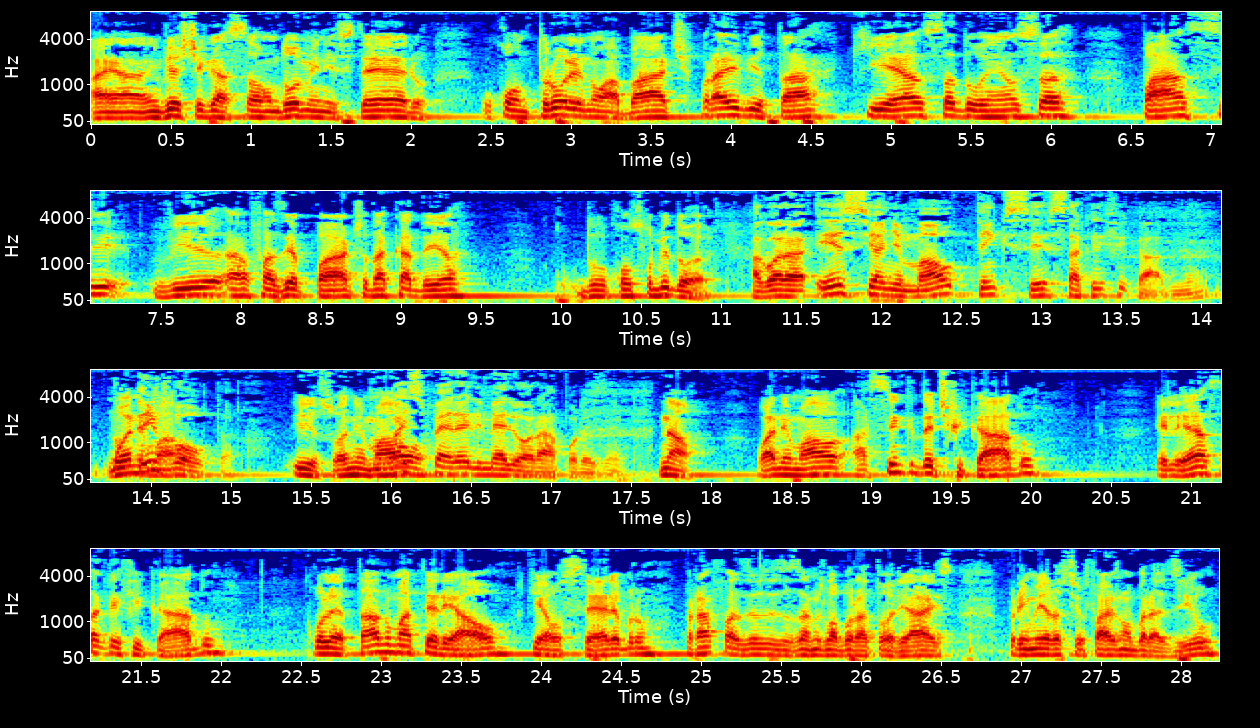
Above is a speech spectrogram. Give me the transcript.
a investigação do Ministério, o controle no abate, para evitar que essa doença passe vir a fazer parte da cadeia do consumidor. Agora, esse animal tem que ser sacrificado, né? Não tem volta. Isso, o animal. Não vai esperar ele melhorar, por exemplo. Não. O animal, assim que identificado, ele é sacrificado, coletado o material, que é o cérebro, para fazer os exames laboratoriais. Primeiro se faz no Brasil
